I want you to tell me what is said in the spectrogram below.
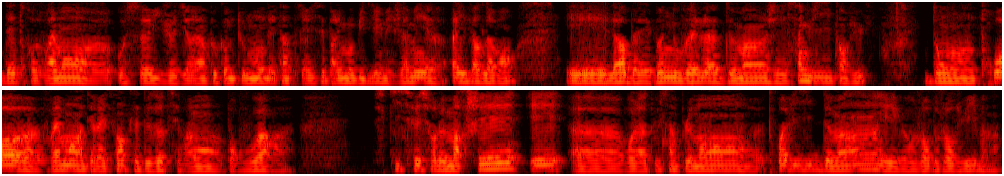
d'être vraiment au seuil, je dirais un peu comme tout le monde, être intéressé par l'immobilier, mais jamais aller vers de l'avant. Et là, ben, bonne nouvelle, demain j'ai cinq visites en vue, dont trois vraiment intéressantes. Les deux autres, c'est vraiment pour voir ce qui se fait sur le marché et euh, voilà tout simplement euh, trois visites demain et au jour d'aujourd'hui ben,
